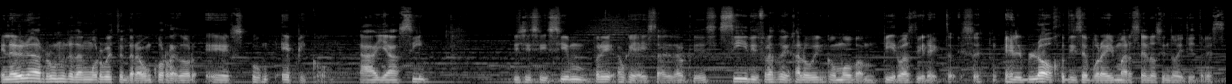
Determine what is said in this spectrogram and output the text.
El era runner Dan Orbes del Dragón Corredor es un épico. Ah, ya, sí. Sí, sí, siempre. Ok, ahí está. Sí, disfraz de Halloween como vampiros directo. Dice. El blog, dice por ahí Marcelo123.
